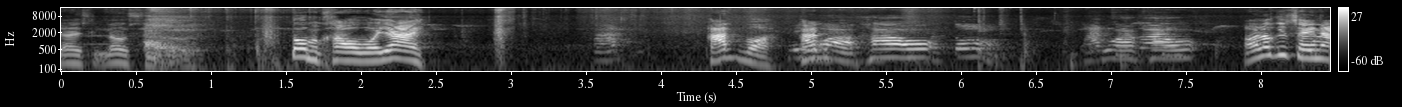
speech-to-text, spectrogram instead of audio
ยายเล่าสิต้มเข่าบ่ยายพัดพัดบ่มีพัดหัวเข้าต้มพัดหัวเข้าอ๋อแล้วคือใส่น้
